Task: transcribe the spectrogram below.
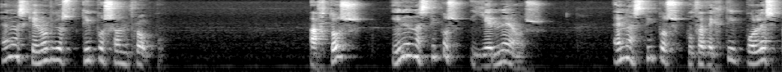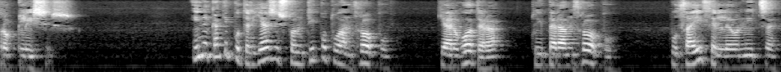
ένας καινούριος τύπος ανθρώπου. Αυτός είναι ένας τύπος γενναίος, ένας τύπος που θα δεχτεί πολλές προκλήσεις είναι κάτι που ταιριάζει στον τύπο του ανθρώπου και αργότερα του υπερανθρώπου που θα ήθελε ο Νίτσε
